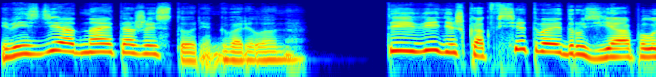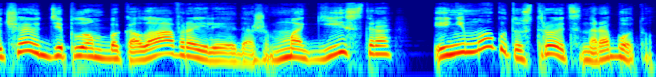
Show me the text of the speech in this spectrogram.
«Везде одна и та же история», — говорила она. «Ты видишь, как все твои друзья получают диплом бакалавра или даже магистра и не могут устроиться на работу.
